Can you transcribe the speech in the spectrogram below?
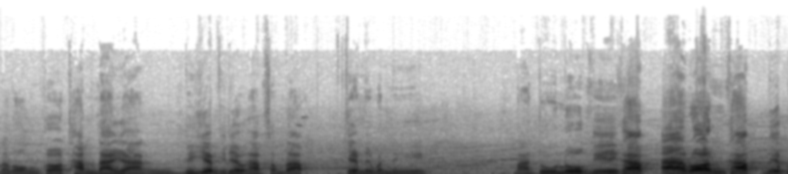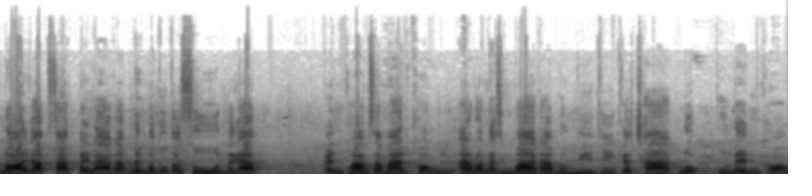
นรงก็ทำได้อย่างดีเยี่ยมทีเดียวครับสำหรับเกมในวันนี้ มาดูลูกนี้ครับ อารอนครับ เรียบร้อยครับซัดไปแล้วครับ1ประตูต่อศูนย์นะครับ เป็นความสามารถของอารอนดาซินวาครับ ลูกนี้ที่กระชากหลบผู้เล่นของ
